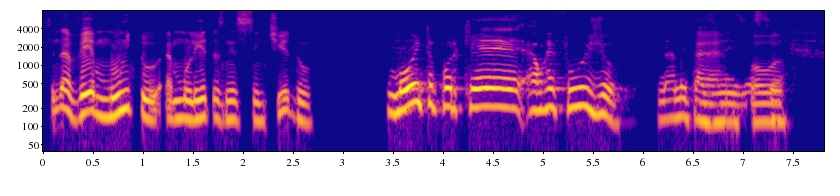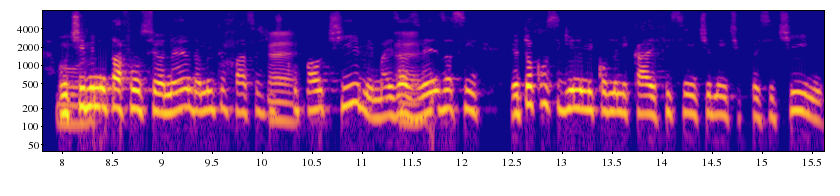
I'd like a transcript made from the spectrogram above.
Você ainda vê muito é, muletas nesse sentido? Muito porque é um refúgio, né? Muitas é, vezes. Boa, assim. Boa. O time não está funcionando, é muito fácil a gente é. culpar o time, mas às é. vezes assim, eu estou conseguindo me comunicar eficientemente com esse time,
